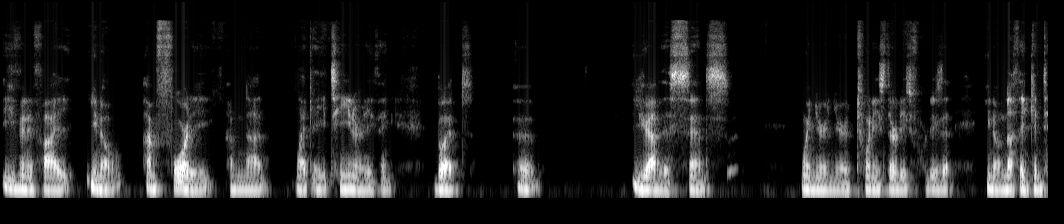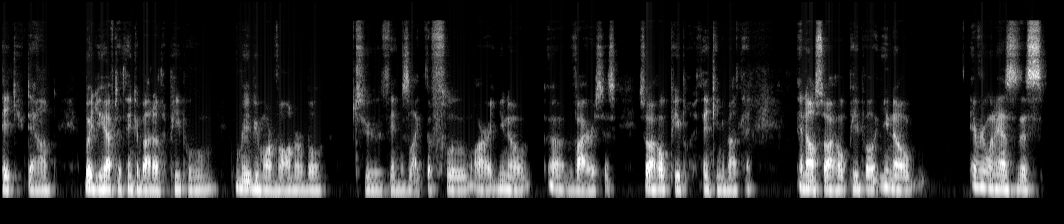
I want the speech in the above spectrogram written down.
even if I, you know, I'm 40, I'm not like 18 or anything, but uh, you have this sense when you're in your 20s, 30s, 40s that you know nothing can take you down, but you have to think about other people who, may be more vulnerable to things like the flu or you know uh, viruses. So I hope people are thinking about that, and also I hope people, you know, everyone has this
